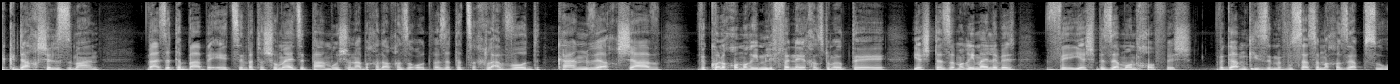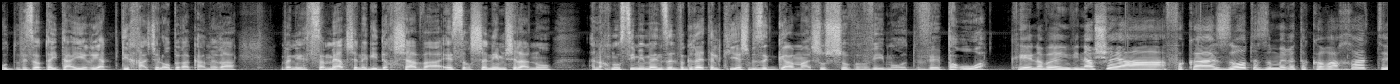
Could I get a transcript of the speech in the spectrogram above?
אקדח של זמן. ואז אתה בא בעצם, ואתה שומע את זה פעם ראשונה בחדר חזרות, ואז אתה צריך לעבוד כאן ועכשיו, וכל החומרים לפניך. זאת אומרת, אה, יש את הזמרים האלה, ו- ויש בזה המון חופש. וגם כי זה מבוסס על מחזה אבסורד, וזאת הייתה יריית פתיחה של אופרה קאמרה. ואני שמח שנגיד עכשיו, העשר שנים שלנו, אנחנו עושים עם הנזל וגרטל, כי יש בזה גם משהו שובבי מאוד ופרוע. כן, אבל אני מבינה שההפקה הזאת, הזמרת הקרחת, אה,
